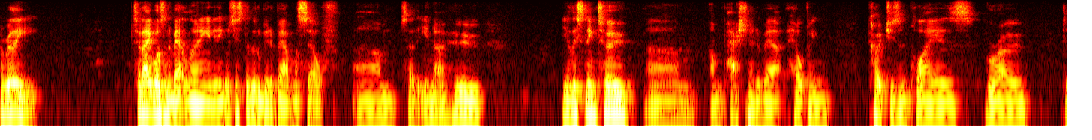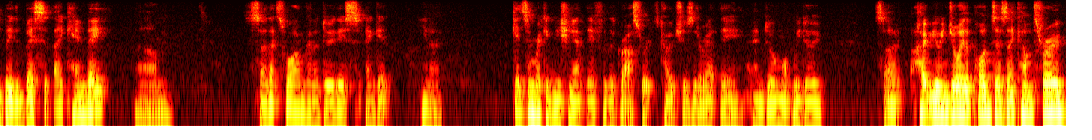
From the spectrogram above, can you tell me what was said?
I really today wasn't about learning anything. It was just a little bit about myself, um, so that you know who you're listening to. Um, I'm passionate about helping coaches and players grow to be the best that they can be. Um, so that's why I'm going to do this and get, you know, get some recognition out there for the grassroots coaches that are out there and doing what we do. So I hope you enjoy the pods as they come through.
